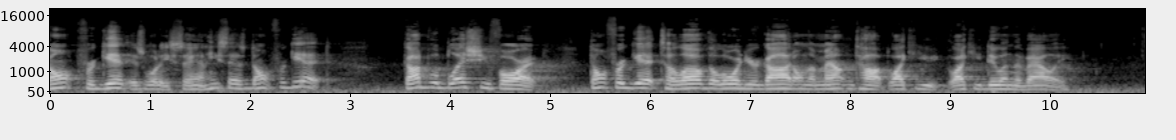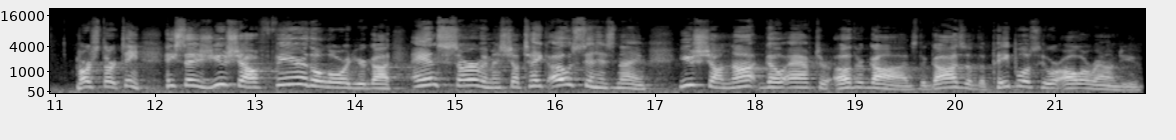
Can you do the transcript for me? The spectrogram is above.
Don't forget, is what he's saying. He says, Don't forget. God will bless you for it. Don't forget to love the Lord your God on the mountaintop like you, like you do in the valley. Verse 13, he says, You shall fear the Lord your God and serve him, and shall take oaths in his name. You shall not go after other gods, the gods of the peoples who are all around you.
